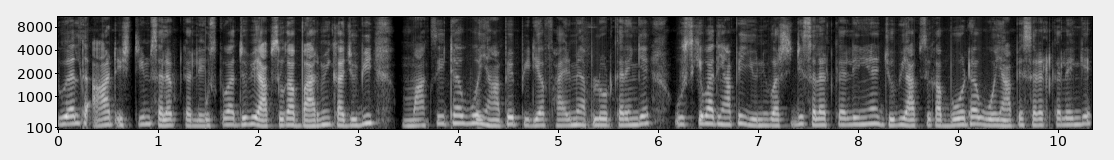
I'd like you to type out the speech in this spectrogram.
ट्वेल्थ आर्ट स्ट्रीम सेलेक्ट कर लिया उसके बाद जो भी आपसे का बारहवीं का जो भी मार्कशीट है, वो यहाँ पे पीडीएफ फ़ाइल में अपलोड करेंगे। उसके बाद यहाँ पे यूनिवर्सिटी यूनिवर्सिटी सेलेक्ट कर ली है, जो भी आपसे का बोर्ड है, वो यहाँ पे सेलेक्ट कर लेंगे।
